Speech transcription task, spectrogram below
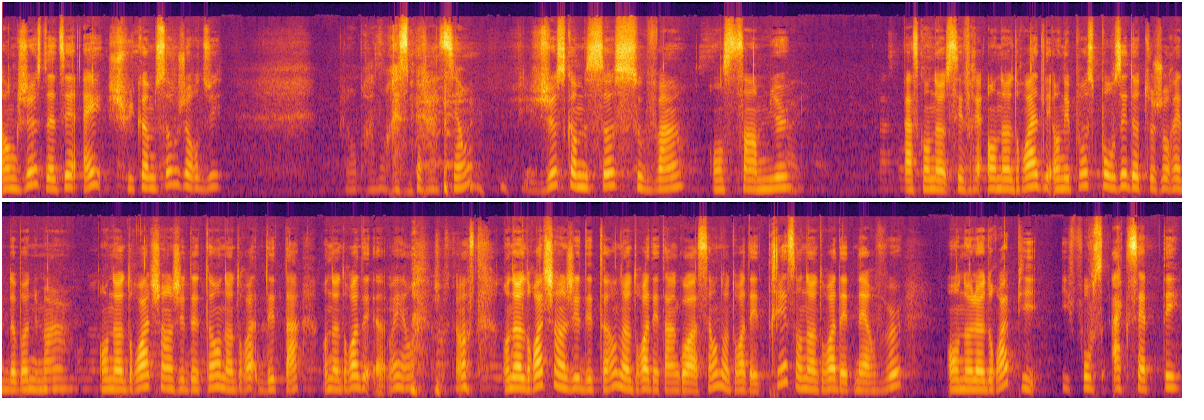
Donc, juste de dire, hey, je suis comme ça aujourd'hui. Puis on prend nos respirations. puis juste comme ça, souvent, on se sent mieux. Parce qu'on a, c'est vrai, on a le droit, de, on n'est pas supposé de toujours être de bonne humeur. On a le droit de changer d'état, on a le droit d'état, on a le droit de, euh, on a le droit de changer d'état, on a le droit d'être angoissé, on a le droit d'être triste, on a le droit d'être nerveux, on a le droit, puis il faut accepter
